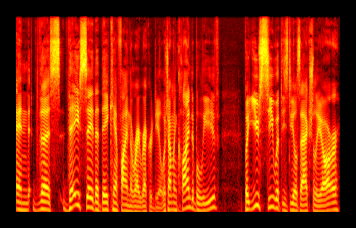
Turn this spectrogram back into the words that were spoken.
and the they say that they can't find the right record deal, which I'm inclined to believe. But you see what these deals actually are,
